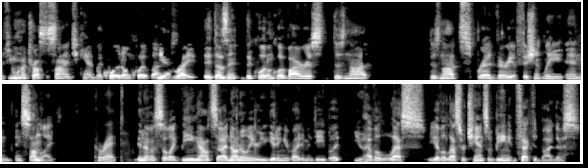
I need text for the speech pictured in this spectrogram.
if you want to trust the science, you can, but Quote unquote virus. yeah, right. It doesn't. The quote unquote virus does not does not spread very efficiently in in sunlight. Correct. You know, so like being outside, not only are you getting your vitamin D, but you have a less you have a lesser chance of being infected by this.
